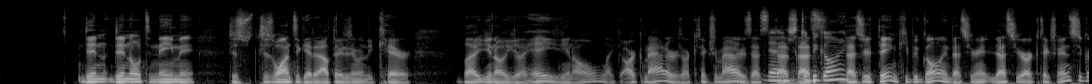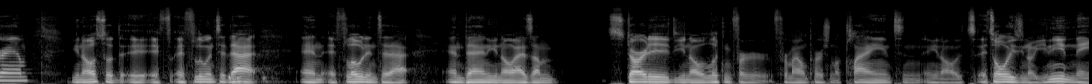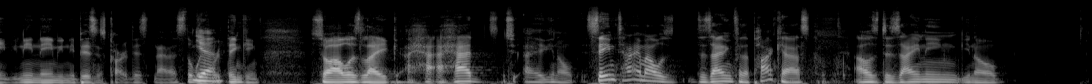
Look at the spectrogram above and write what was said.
didn't didn't know what to name it. Just just wanted to get it out there. Didn't really care. But you know, you're like, hey, you know, like Arc Matters, Architecture Matters. That's Yeah, that, that's it going. that's your thing. Keep it going. That's your that's your architecture Instagram. You know, so the, it, it it flew into that and it flowed into that. And then you know, as I'm started, you know, looking for for my own personal clients, and you know, it's it's always you know, you need a name, you need a name, you need a business card. This and that. That's the way Yeah. we're thinking. So I was like, I, ha- I had, to, I, you know, same time I was designing for the podcast, I was designing, you know,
